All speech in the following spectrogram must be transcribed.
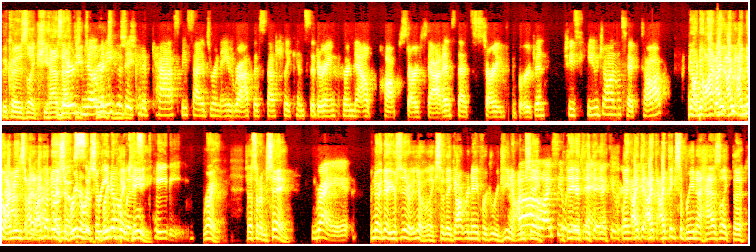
because like she has there's nobody who they could have cast besides Renee Rapp, especially considering her now pop star status that's starting to burgeon. She's huge on TikTok. No, no, I, I, I know. I mean, I, I thought no, Sabrina, Sabrina, Sabrina played Cady. Cady, right? That's what I'm saying. Right. No, no, you're no, like so they got Renee for Regina. I'm oh, saying, I see what you're saying. I see what like I, I, I think Sabrina has like the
